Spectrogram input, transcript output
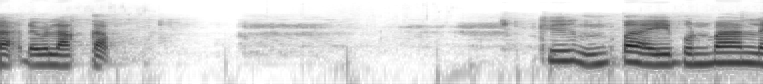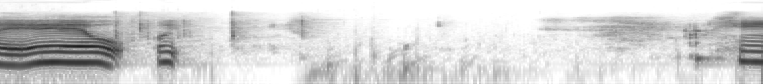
ละได้เวลากลับ ขึ้นไปบนบ้านแล้วเฮ้ยฮ้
